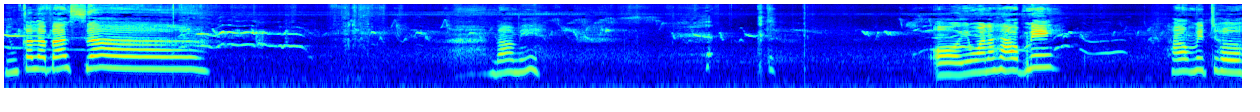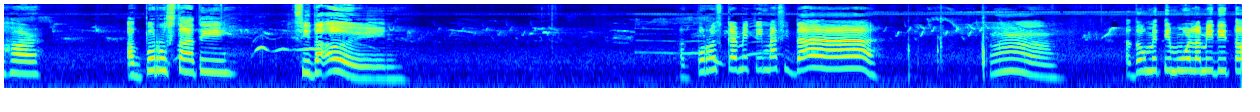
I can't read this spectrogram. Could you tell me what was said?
Yung kalabasa. Dami. Oh, you wanna help me? Me to her. Agpurus tati. Si daon. Agpurus kami ti masida. Hmm. Adumi ti mula mi dito.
